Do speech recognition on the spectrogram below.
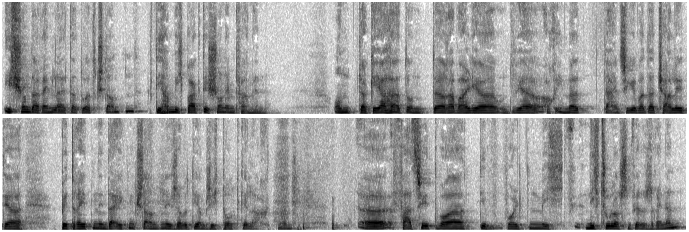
ist schon der Rennleiter dort gestanden. Die haben mich praktisch schon empfangen. Und der Gerhard und der Ravalia und wer auch immer, der Einzige war der Charlie, der betreten in der Ecke gestanden ist, aber die haben sich totgelacht. Ne? Äh, Fazit war, die wollten mich nicht zulassen für das Rennen,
